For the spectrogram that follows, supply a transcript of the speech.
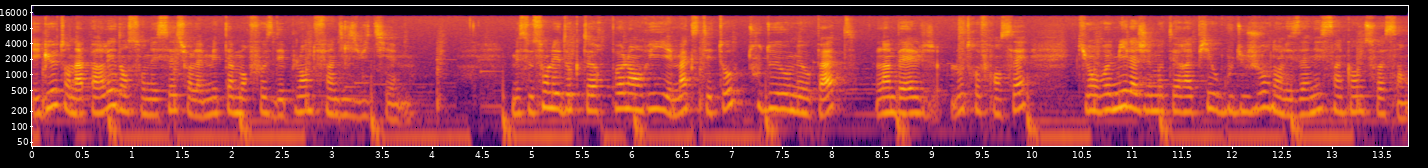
et Goethe en a parlé dans son essai sur la métamorphose des plantes fin 18e. Mais ce sont les docteurs Paul-Henri et Max Thétot, tous deux homéopathes, l'un belge, l'autre français, qui ont remis la gémothérapie au goût du jour dans les années 50-60.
